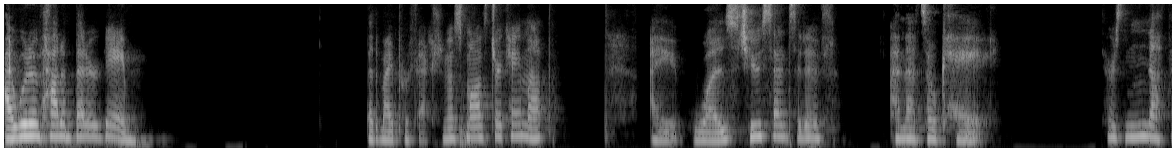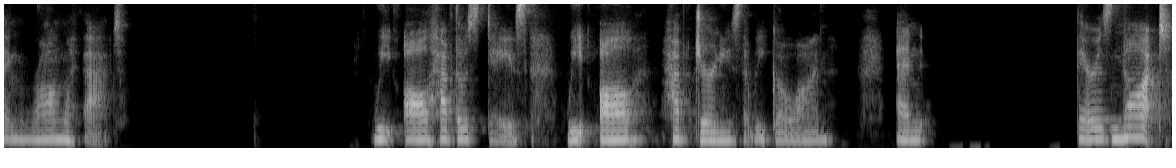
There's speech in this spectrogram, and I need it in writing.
i would have had a better game but my perfectionist monster came up. I was too sensitive, and that's okay. There's nothing wrong with that. We all have those days. We all have journeys that we go on. And there is not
